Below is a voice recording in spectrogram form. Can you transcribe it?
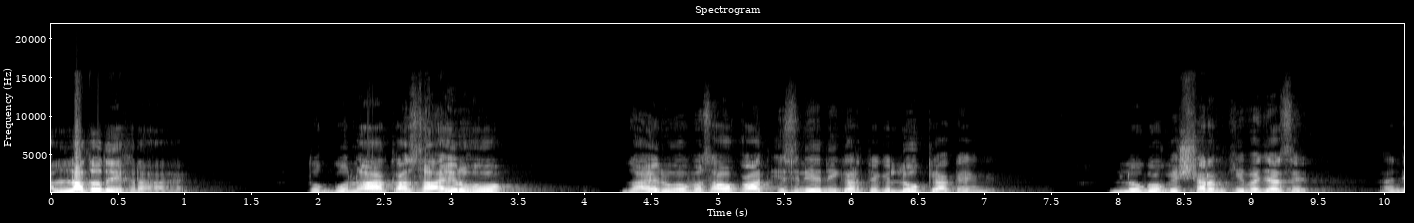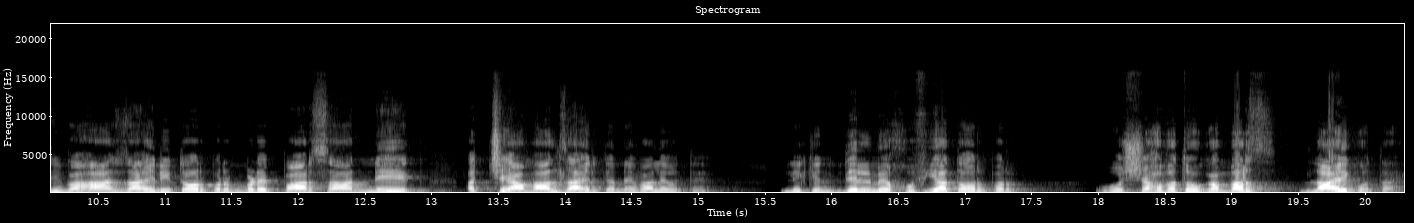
اللہ تو دیکھ رہا ہے، تو گناہ کا ظاہر ہو ظاہر ہو، بسا اوقات اس لیے نہیں کرتے کہ لوگ کیا کہیں گے۔ لوگوں کی شرم کی وجہ سے ہاں جی وہاں ظاہری طور پر بڑے پارسا، نیک، اچھے اعمال ظاہر کرنے والے ہوتے ہیں۔ لیکن دل میں خفیہ طور پر وہ شہوتوں کا مرض لاحق ہوتا ہے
